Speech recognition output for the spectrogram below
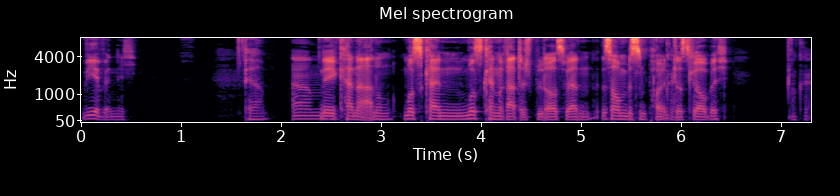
Wir, wenn nicht. Ja. Ähm, Nee, keine Ahnung. Muss kein, muss kein Ratespiel draus werden. Ist auch ein bisschen pointless, glaube ich. Okay.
